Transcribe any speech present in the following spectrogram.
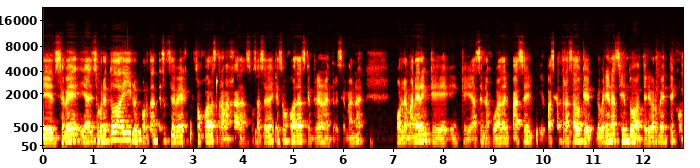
Eh, se ve, sobre todo ahí lo importante es que se ve que son jugadas trabajadas, o sea, se ve que son jugadas que entrenan entre semana por la manera en que, en que hacen la jugada del pase, el, el, pase atrasado, que lo venían haciendo anteriormente con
